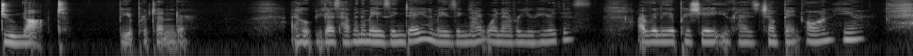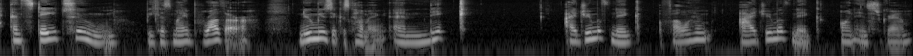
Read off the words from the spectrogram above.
Do not be a pretender. I hope you guys have an amazing day, an amazing night whenever you hear this. I really appreciate you guys jumping on here. And stay tuned because my brother, new music is coming. And Nick, I Dream of Nick, follow him, I Dream of Nick on Instagram.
